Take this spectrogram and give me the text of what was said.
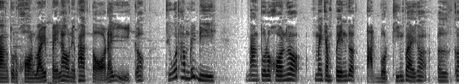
บางตัวละครไว้ไปเล่าในภาคต่อได้อีก ก็ถือว่าทำได้ดี บางตัวละครก็ไม่จำเป็นก็ตัดบททิ้งไปก็ เออก็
